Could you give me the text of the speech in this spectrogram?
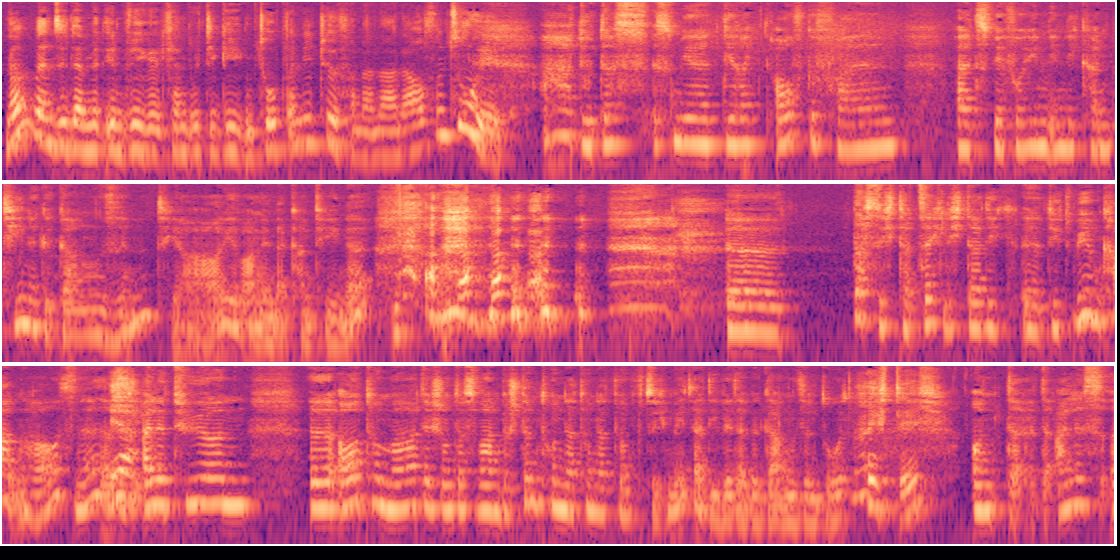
Ne, wenn sie dann mit ihrem Wegelchen durch die Gegend tobt, wenn die Tür von alleine auf und zu geht. Ah, du, das ist mir direkt aufgefallen, als wir vorhin in die Kantine gegangen sind. Ja, wir waren in der Kantine. äh, dass sich tatsächlich da die, äh, die wie im Krankenhaus, ne, dass ja. alle Türen äh, automatisch und das waren bestimmt 100, 150 Meter, die wir da gegangen sind, oder? Richtig. Und äh, alles äh,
